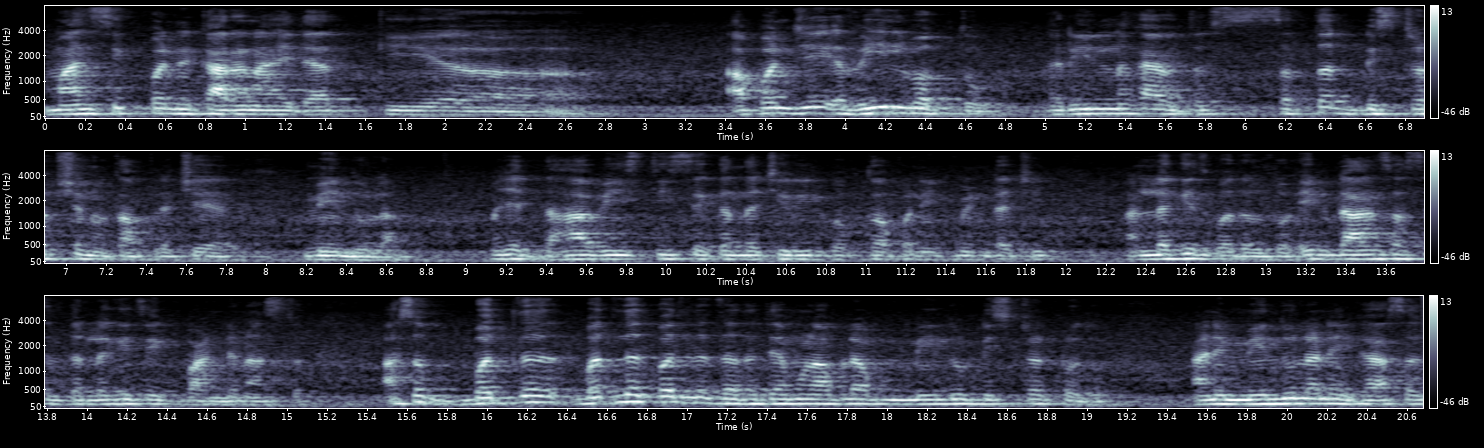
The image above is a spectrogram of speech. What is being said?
मानसिक पण कारण आहे त्यात की आपण जे रील बघतो रीलनं काय होतं सतत डिस्ट्रक्शन होतं आपल्या चे मेंदूला. म्हणजे दहा वीस तीस सेकंदाची रील बघतो आपण एक मिनिटाची आणि लगेच बदलतो. एक डान्स असेल तर लगेच एक भांडण असतं. असं बदल बदलत बदलत जातं. त्यामुळे आपला मेंदू डिस्ट्रक्ट होतो. आणि मेंदूला नाही का असं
